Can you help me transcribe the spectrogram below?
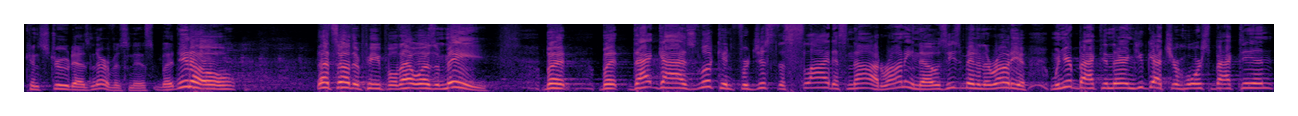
construed as nervousness, but you know, that's other people. That wasn't me. But but that guy's looking for just the slightest nod. Ronnie knows. He's been in the rodeo. When you're backed in there and you've got your horse backed in,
